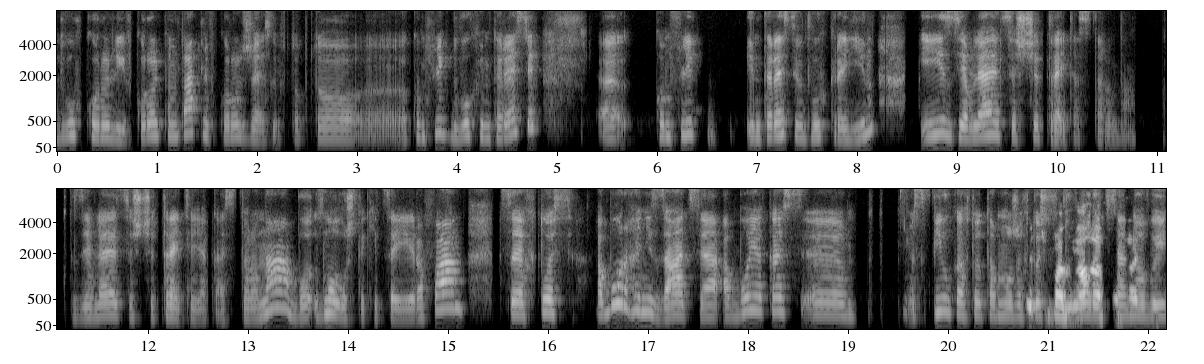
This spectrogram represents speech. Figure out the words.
двох королів: король Пентаклів, король жезлів, тобто е, конфлікт двох інтересів, конфлікт інтересів двох країн, і з'являється ще третя сторона. З'являється ще третя якась сторона, бо знову ж таки це іерофан, це хтось або організація, або якась е, спілка, хто там може, хтось створиться новий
